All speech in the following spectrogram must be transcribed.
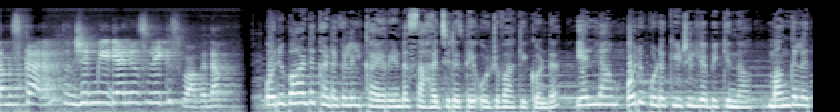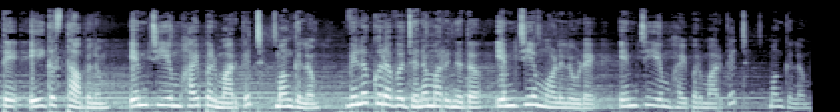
നമസ്കാരം. തുഞ്ചൻ മീഡിയ ന്യൂസിലേക്ക് സ്വാഗതം. ഒരുപാട് കടകളിൽ കയറേണ്ട സാഹചര്യത്തെ ഒഴിവാക്കിക്കൊണ്ട് എല്ലാം ഒരു കുടക്കീഴിൽ ലഭിക്കുന്ന മംഗലത്തെ ഏക സ്ഥാപനം M G M hypermarket Mangalam. വിലക്കുറവ് ജനമറിഞ്ഞത് എം ജി എം മാളിലൂടെ M G M hypermarket Mangalam.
